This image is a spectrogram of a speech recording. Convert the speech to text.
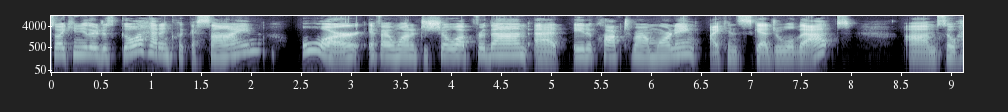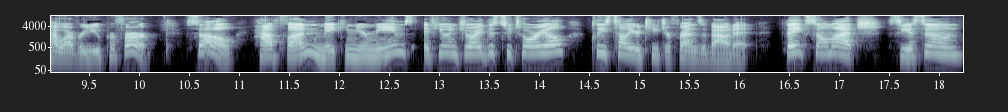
So I can either just go ahead and click assign, or if I wanted to show up for them at 8 o'clock tomorrow morning, I can schedule that. Um, so however you prefer. So have fun making your memes. If you enjoyed this tutorial, please tell your teacher friends about it. Thanks so much. See you soon.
